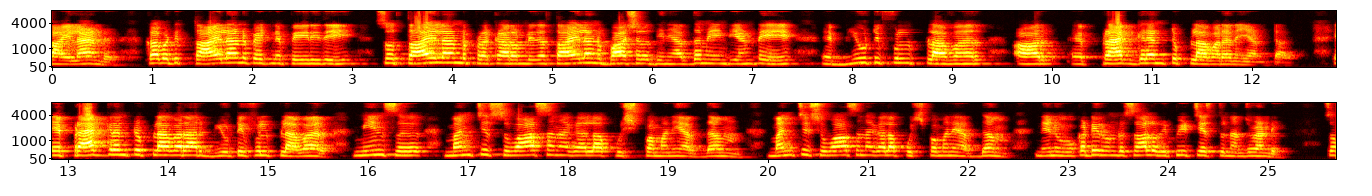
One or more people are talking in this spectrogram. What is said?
Thailand. కాబట్టి థాయిలాండ్ పెట్టిన పేరు ఇది సో థాయిలాండ్ ప్రకారం లేదా థాయిలాండ్ భాషలో దీని అర్థం ఏంటి అంటే a beautiful flower or a fragrant flower అని అంటారు. A fragrant flower or beautiful flower means మంచి సువాసన గల పుష్పం అని అర్థం. మంచి సువాసన గల పుష్పం అని అర్థం నేను ఒకటి రెండు సార్లు రిపీట్ చేస్తున్నాను చూడండి. So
